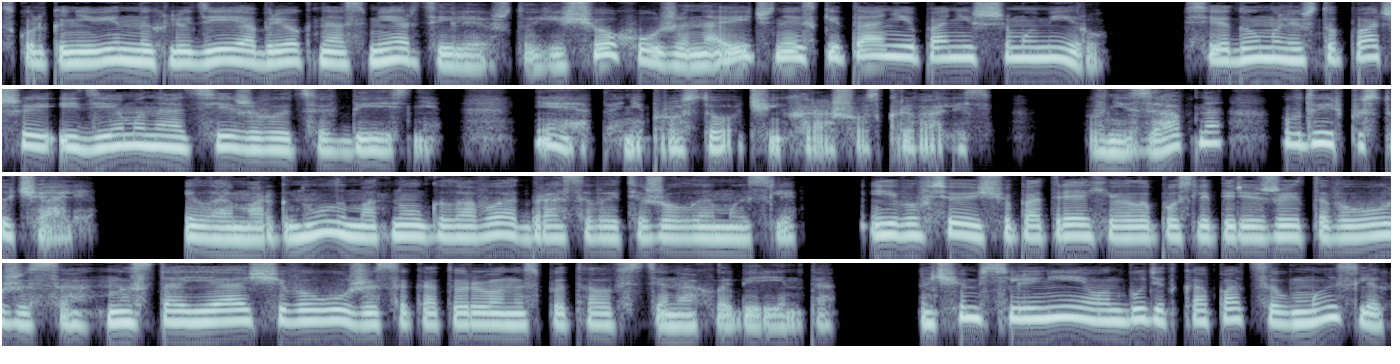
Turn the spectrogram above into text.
сколько невинных людей обрек на смерть или, что еще хуже, на вечное скитание по низшему миру. Все думали, что падшие и демоны отсиживаются в бездне. Нет, они просто очень хорошо скрывались. Внезапно в дверь постучали. Илай моргнул и мотнул головой, отбрасывая тяжелые мысли. Его все еще потряхивало после пережитого ужаса, настоящего ужаса, который он испытал в стенах лабиринта. Но чем сильнее он будет копаться в мыслях,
